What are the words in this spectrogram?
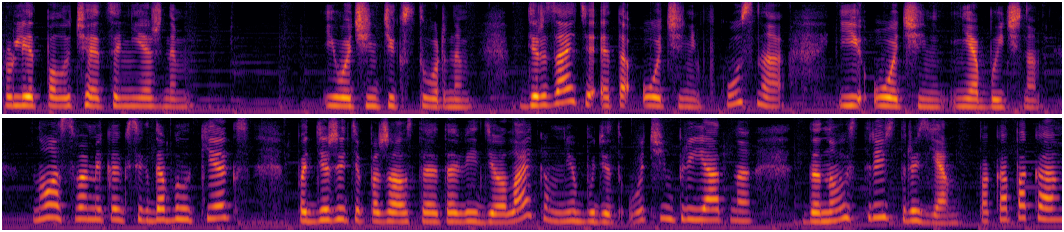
рулет получается нежным и очень текстурным. Дерзайте, это очень вкусно и очень необычно. Ну а с вами, как всегда, был Кекс. Поддержите, пожалуйста, это видео лайком, мне будет очень приятно. До новых встреч, друзья. Пока-пока.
